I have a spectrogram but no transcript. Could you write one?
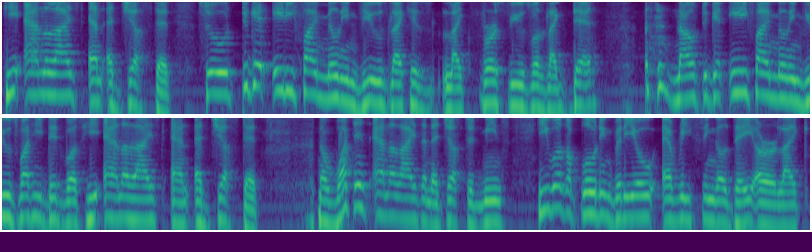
he analyzed and adjusted. So to get 85 million views like his like first views was like dead. Now to get 85 million views what he did was he analyzed and adjusted. Now what is analyzed and adjusted means he was uploading video every single day or like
